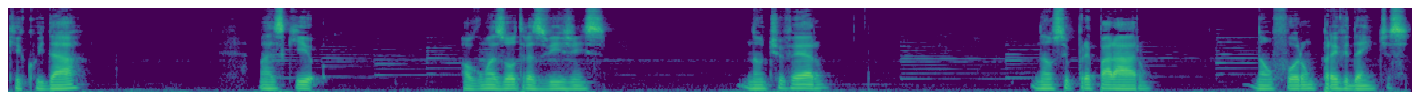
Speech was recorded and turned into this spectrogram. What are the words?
que cuidar, mas que algumas outras virgens não tiveram, não se prepararam, não foram previdentes.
